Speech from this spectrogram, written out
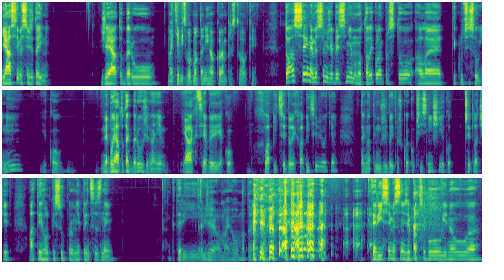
Já si myslím, že to je jiný. Že já to beru, Mají tě víc obmotanýho kolem prstu holky? to asi nemyslím, že by si mě motali kolem prstu, ale ty kluci jsou jiný, jako, nebo já to tak beru, že na ně, já chci, aby jako chlapíci byli chlapíci v životě, tak na ty můžeš být trošku jako přísnější, jako přitlačit. A ty holky jsou pro mě princezny, který, Takže jo, mají ho omotaný. který si myslím, že potřebují jinou, eh,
